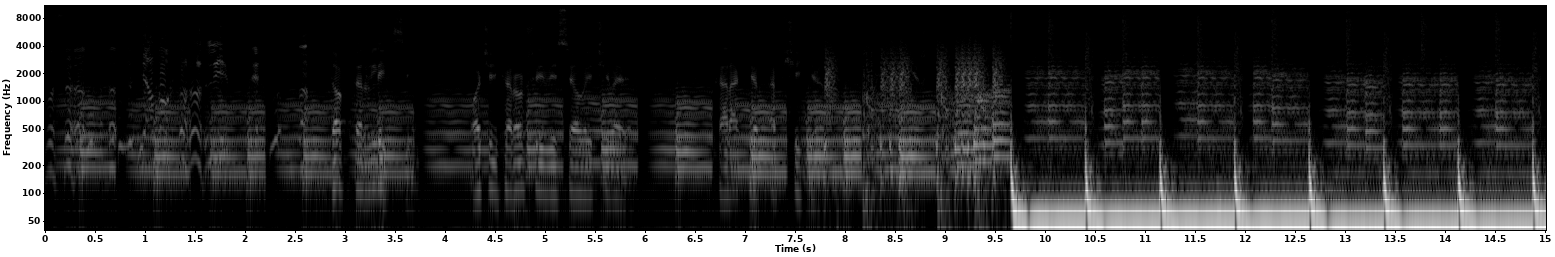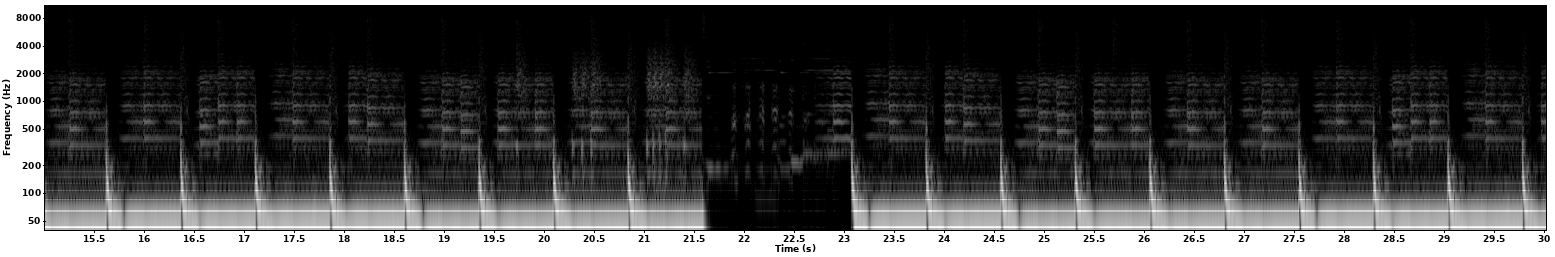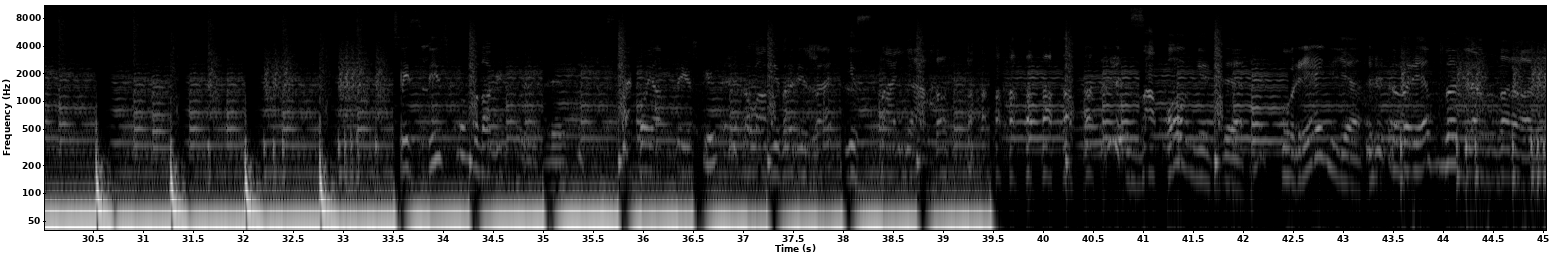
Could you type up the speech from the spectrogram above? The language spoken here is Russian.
Здравствуйте, я доктор Ливси. Доктор Ливси. Очень хороший и веселый человек. Характер общительный. При слишком много курения. С такой отдышкой вам не пробежать 100 ярдов. Запомните, курение вредно для здоровья.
